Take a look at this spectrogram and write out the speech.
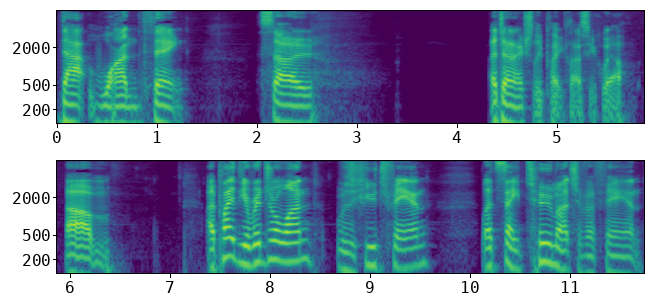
that one thing. So, I don't actually play Classic WoW. Um, I played the original one. Was a huge fan. Let's say too much of a fan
